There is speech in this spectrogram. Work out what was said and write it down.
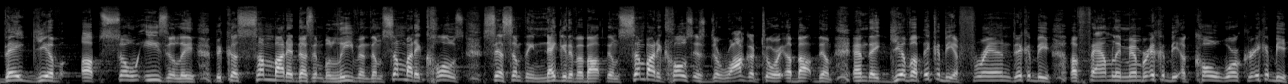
they give up so easily because somebody doesn't believe in them. Somebody close says something negative about them. Somebody close is derogatory about them and they give up. It could be a friend, it could be a family member, it could be a co worker, it could be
